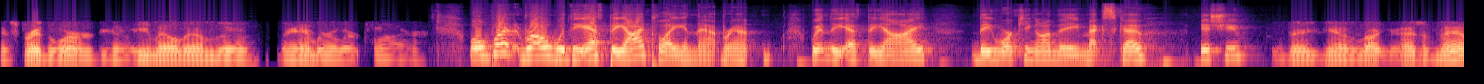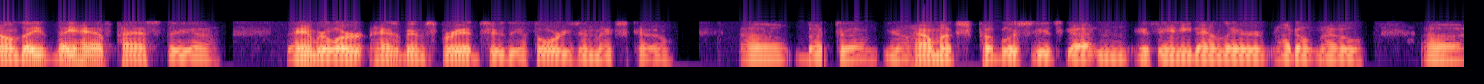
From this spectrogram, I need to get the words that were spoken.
and spread the word. You know, email them the the Amber Alert flyer. Well, what role would the FBI play in that, Brent? Wouldn't the FBI be working on the Mexico issue? They, you know, right as of now, they they have passed the uh, the Amber Alert has been spread to the authorities in Mexico. Uh, but uh, you know how much publicity it's gotten, if any, down there, I don't know, uh,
